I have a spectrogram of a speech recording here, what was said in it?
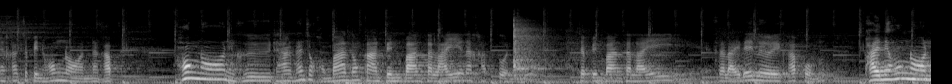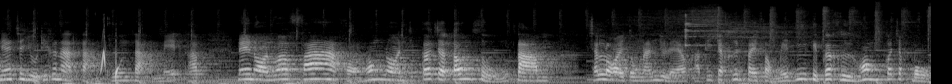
นะครับจะเป็นห้องนอนนะครับ ห้องนอนคือทางท่านเจ้าของบ้านต้องการเป็นบานสไลด์นะครับ ส่วนนี้จะเป็นบานสไลด์สไลด์ได้เลยครับผมภายในห้องนอนเนี้ยจะอยู่ที่ขนาด3คูณ3เมตรครับแน่นอนว่าฝ้าของห้องนอนก็จะต้องสูงตามชั้นลอยตรงนั้นอยู่แล้วครับที่จะขึ้นไป2เมตร20 ก็คือห้องก็จะโป่ง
